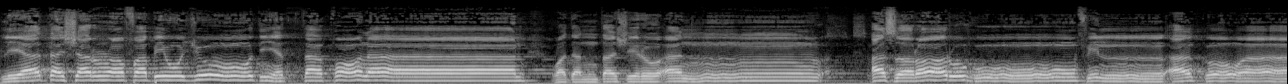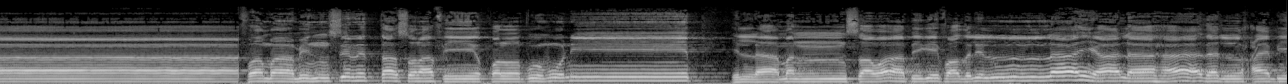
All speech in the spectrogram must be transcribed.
ليتشرف بوجود الثقلان وتنتشر أن أسراره في الأكوان. فما من سر اتصل في قلب منيب. إلا من سوى بفضل الله على هذا الحبيب.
